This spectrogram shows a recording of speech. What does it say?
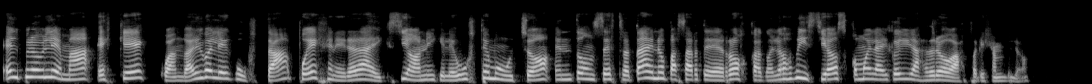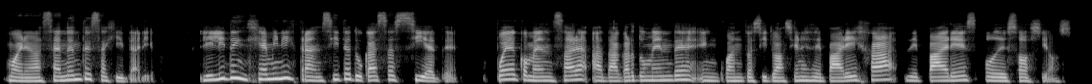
El problema es que cuando algo le gusta puede generar adicción y que le guste mucho, entonces trata de no pasarte de rosca con los vicios como el alcohol y las drogas, por ejemplo. Bueno, ascendente Sagitario. Lilith en Géminis transita tu casa 7. Puede comenzar a atacar tu mente en cuanto a situaciones de pareja, de pares o de socios.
